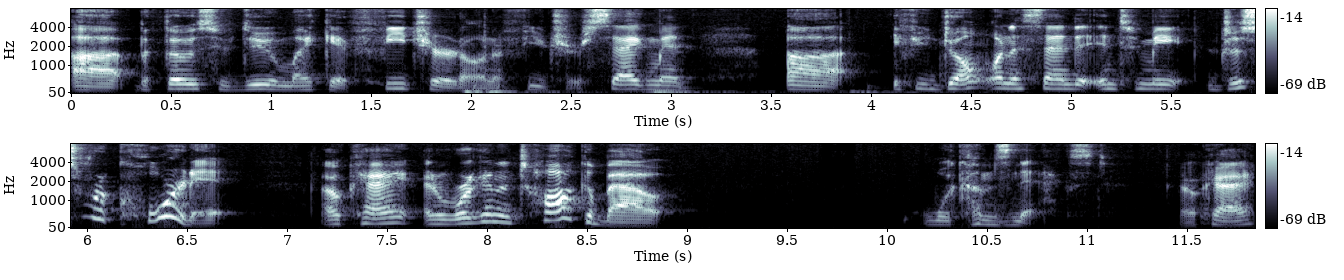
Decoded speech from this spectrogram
Uh, but those who do might get featured on a future segment. Uh, if you don't want to send it into me, just record it, okay? And we're going to talk about what comes next, okay?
